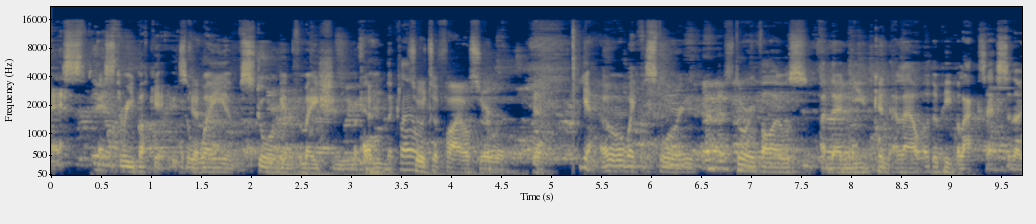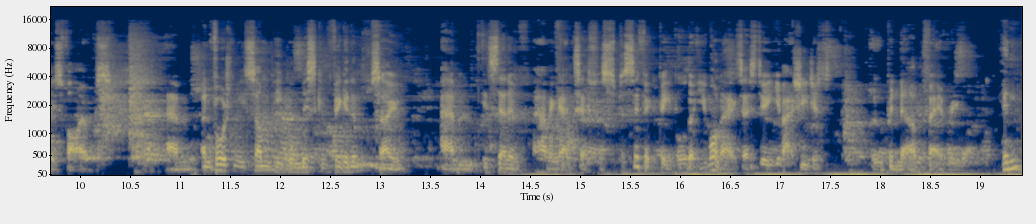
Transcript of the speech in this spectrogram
S S3 bucket. It's Okay. a way of storing information on the cloud. So, it's a file server. Yeah. Yeah, a way for storing storing files, and then you can allow other people access to those files. Um, unfortunately, some people misconfigure them, so um, instead of having access for specific people that you want access to, you've actually just opened it up for everyone. And,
